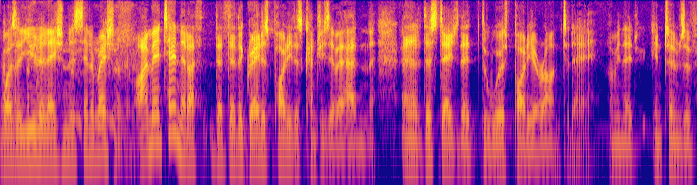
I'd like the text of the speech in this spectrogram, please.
was a ululation and a celebration of them. I maintain that I th- that they're the greatest party this country's ever had, and, and at this stage, they're the worst party around today. I mean, in terms of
